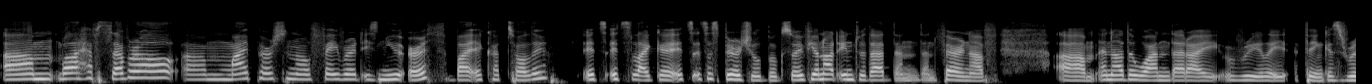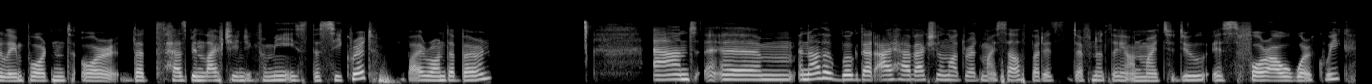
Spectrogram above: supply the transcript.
Um, well, I have several. Um, my personal favorite is New Earth by Eckhart Tolle. It's it's like a, it's it's a spiritual book. So if you're not into that, then then fair enough. Um, another one that I really think is really important or that has been life changing for me is The Secret by Rhonda Byrne. And um, another book that I have actually not read myself, but it's definitely on my to do, is Four Hour Work Week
